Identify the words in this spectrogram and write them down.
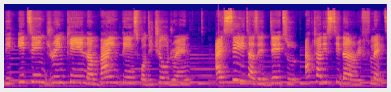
the eating, drinking, and buying things for the children, I see it as a day to actually sit down and reflect,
